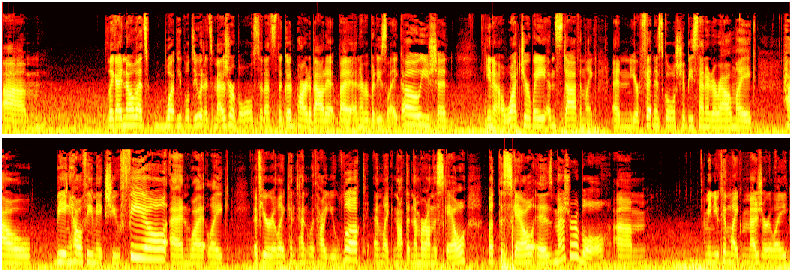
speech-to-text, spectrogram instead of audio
Um, like I know that's what people do and it's measurable, so that's the good part about it. But and everybody's like, oh, you should, you know, watch your weight and stuff, and like, and your fitness goal should be centered around like how being healthy makes you feel and what like if you're like content with how you look and like not the number on the scale, but the scale is measurable. Um, I mean, you can like measure like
